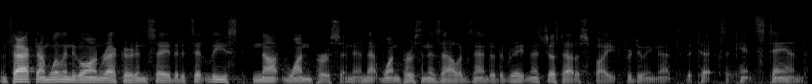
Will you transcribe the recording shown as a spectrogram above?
In fact, I'm willing to go on record and say that it's at least not one person, and that one person is Alexander the Great, and that's just out of spite for doing that to the text. I can't stand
